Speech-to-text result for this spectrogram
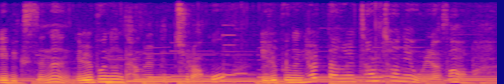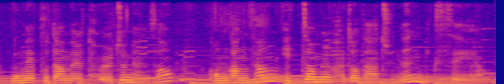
이 믹스는 일부는 당을 배출하고 일부는 혈당을 천천히 올려서 몸에 부담을 덜 주면서 건강상 이점을 가져다 주는 믹스예요.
